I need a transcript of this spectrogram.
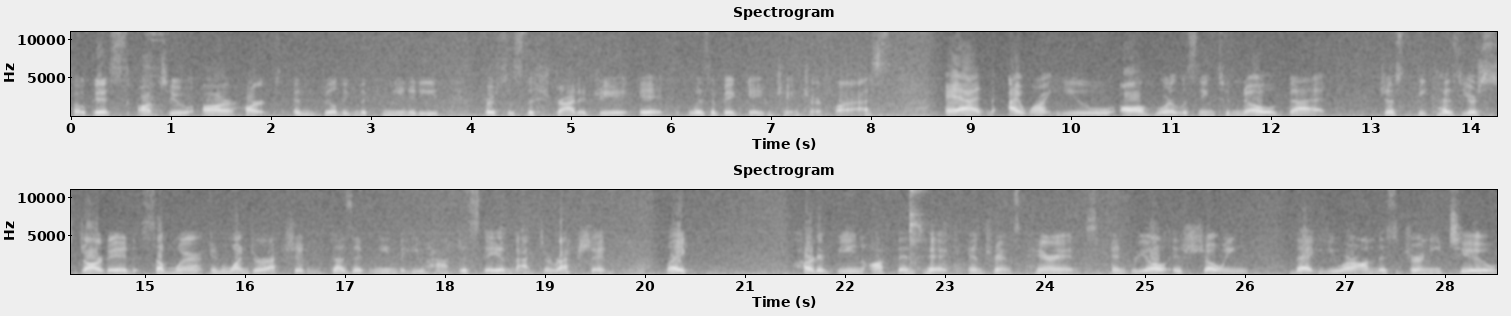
focus onto our heart and building the community versus the strategy, it was a big game changer for us. And I want you all who are listening to know that just because you're started somewhere in one direction doesn't mean that you have to stay in that direction. Like, part of being authentic and transparent and real is showing that you are on this journey too.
